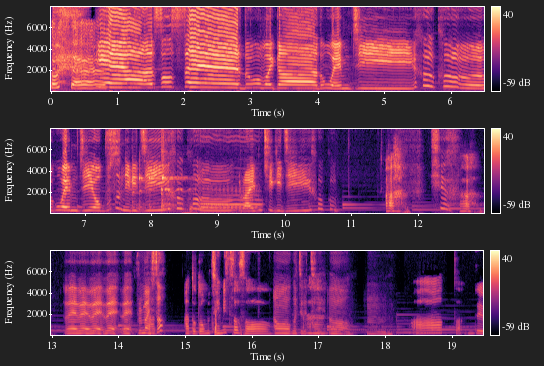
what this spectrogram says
So sad. Yeah, so sad. Oh my god. OMG. 흑흑. OMG. 어, 무슨 일이지? 흑흑. 라임치기지. 흑흑. 아. 휴. 아, 왜, 왜, 왜, 왜, 왜? 불만 있어? 아, 너 너무 재밌어서. 어, 그치, 그치. 어, 음. 아, 나 근데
